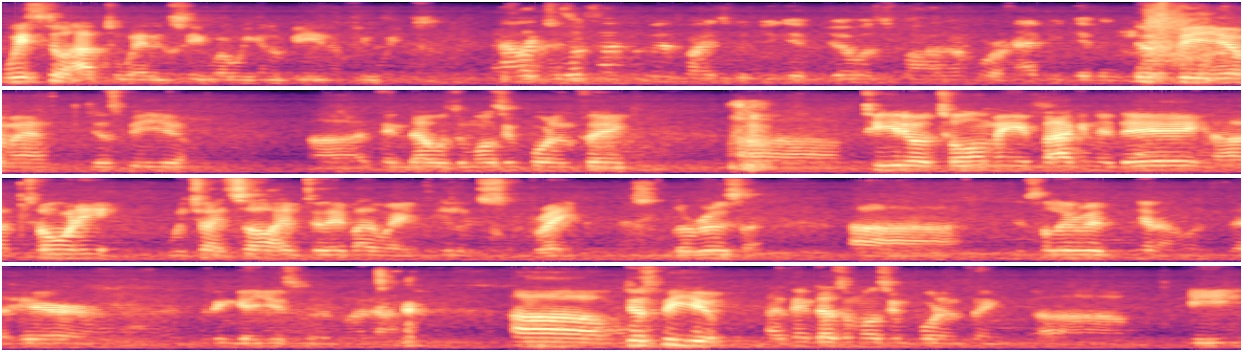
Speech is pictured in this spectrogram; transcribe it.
we still have to wait and see where we're gonna be in a few weeks. Alex, what type of advice would you give Joe Espada, or have you given? Him? Just be you, man. Just be you. Uh, I think that was the most important thing. Uh, Tito told me back in the day, uh, Tony, which I saw him today, by the way, he looks great. La Russa. Uh, just a little bit, you know, the hair, didn't get used to it, but uh, uh, just be you. I think that's the most important thing. Uh, he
